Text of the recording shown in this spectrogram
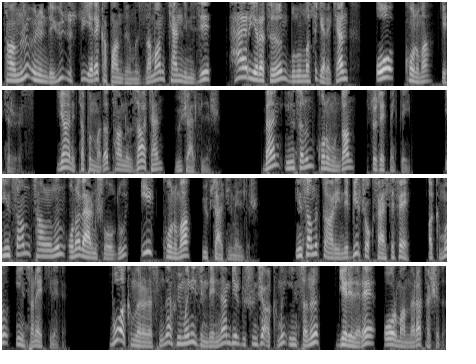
Tanrı önünde yüzüstü yere kapandığımız zaman kendimizi her yaratığın bulunması gereken o konuma getiririz. Yani tapınmada Tanrı zaten yüceltilir. Ben insanın konumundan söz etmekteyim. İnsan Tanrı'nın ona vermiş olduğu ilk konuma yükseltilmelidir. İnsanlık tarihinde birçok felsefe akımı insanı etkiledi. Bu akımlar arasında hümanizm denilen bir düşünce akımı insanı gerilere, ormanlara taşıdı.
